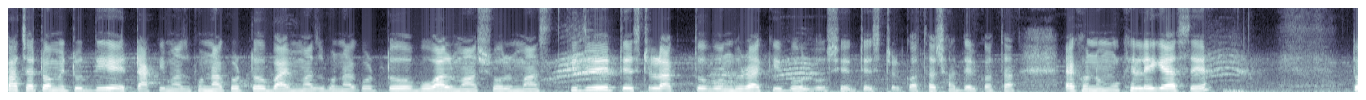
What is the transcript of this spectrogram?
কাঁচা টমেটো দিয়ে টাকি মাছ ভুনা করতো, বাইম মাছ ভুনা করতো, বোয়াল মাছ, শোল মাছ, কী যে টেস্ট লাগতো বন্ধুরা, কি বলব? সে টেস্টের কথা, স্বাদের কথা এখনও মুখে লেগে আছে। তো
